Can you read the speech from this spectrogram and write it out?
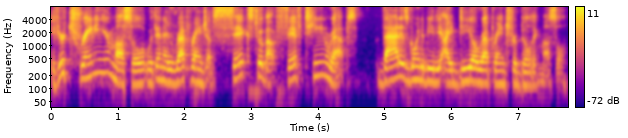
if you're training your muscle within a rep range of six to about 15 reps, that is going to be the ideal rep range for building muscle.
